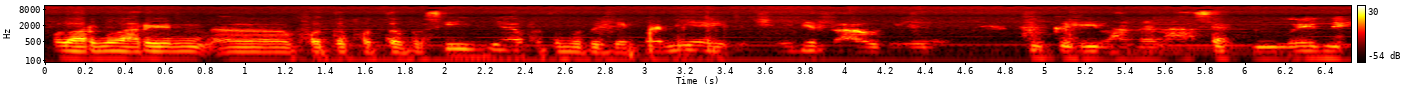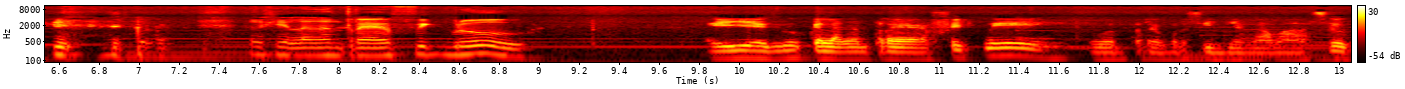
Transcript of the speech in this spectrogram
keluar-keluarin eh, foto-foto Persija, foto-foto Jackmania itu. Jadi dia tahu dia tuh kehilangan aset gue nih. kehilangan traffic bro iya, gue kehilangan traffic nih. Sementara Persija nggak masuk.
